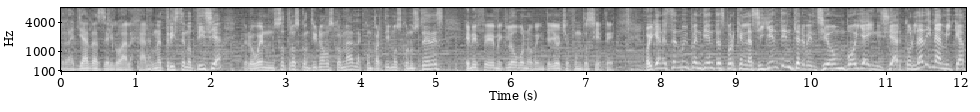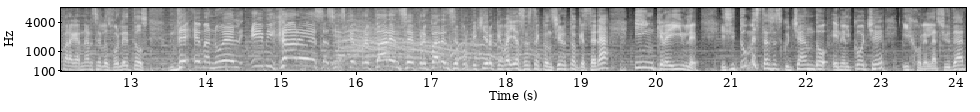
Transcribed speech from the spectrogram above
Rayadas del Guadalajara. Una triste noticia, pero bueno, nosotros continuamos con más, la compartimos con ustedes en FM Globo 98.7. Oigan, estén muy pendientes porque en la siguiente intervención voy a iniciar con la dinámica para ganarse los boletos de Emanuel y Mijares. Así es que prepárense, prepárense porque quiero que vayas a este concierto que será increíble. Y si tú me estás escuchando en el coche, híjole, la ciudad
